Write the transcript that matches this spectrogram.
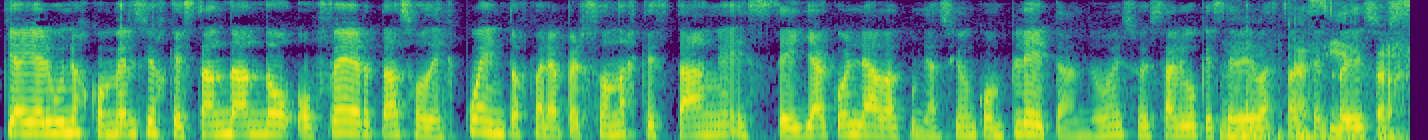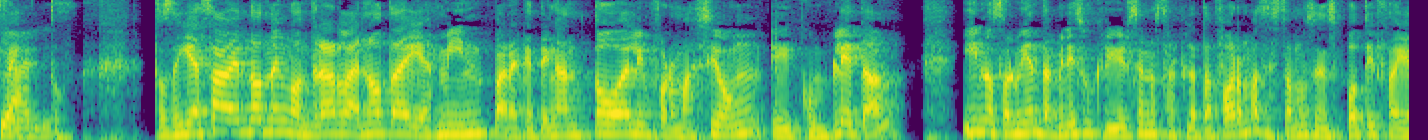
que hay algunos comercios que están dando ofertas o descuentos para personas que están este, ya con la vacunación completa, ¿no? Eso es algo que se ve bastante en redes sociales. Entonces ya saben dónde encontrar la nota de Yasmín para que tengan toda la información eh, completa. Y no se olviden también de suscribirse a nuestras plataformas. Estamos en Spotify,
